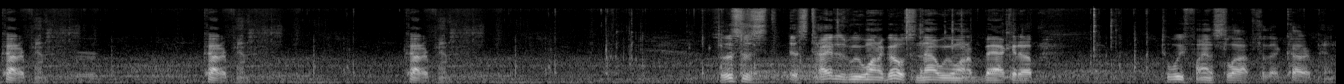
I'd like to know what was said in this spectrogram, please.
cotter pin. Cotter pin. Cotter pin. So this is as tight as we want to go. So now we want to back it up till we find a slot for that cotter pin.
